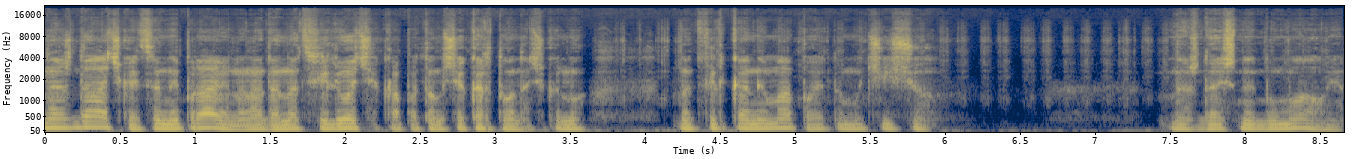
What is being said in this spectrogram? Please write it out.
наждачкою, це неправильно, треба надфільочок, а потім ще картоночку. Ну, надфілька нема, поэтому чищу наждачною бумагою.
